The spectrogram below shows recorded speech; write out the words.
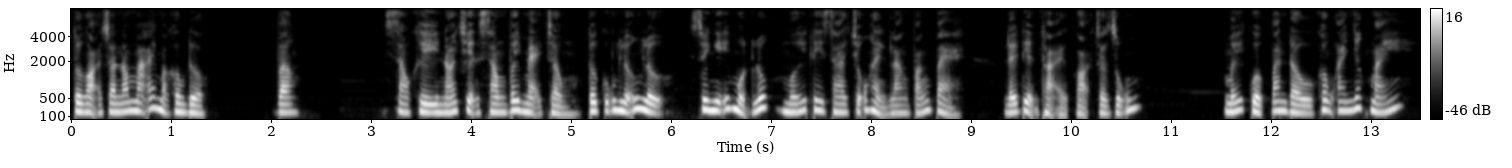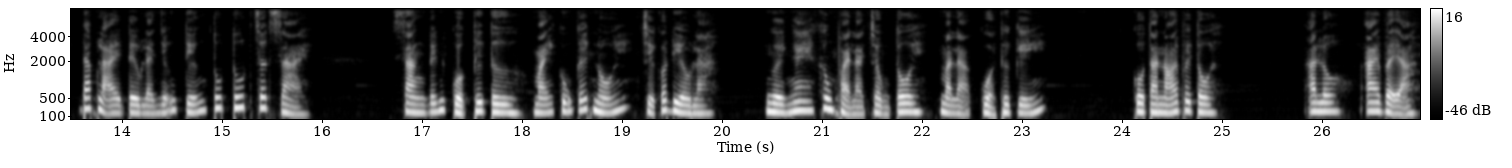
tôi gọi cho nó mãi mà không được. Vâng. Sau khi nói chuyện xong với mẹ chồng tôi cũng lưỡng lự, suy nghĩ một lúc mới đi ra chỗ hành lang vắng vẻ, lấy điện thoại gọi cho Dũng. Mấy cuộc ban đầu không ai nhấc máy, đáp lại đều là những tiếng tút tút rất dài. Sang đến cuộc thứ tư, máy cũng kết nối, chỉ có điều là người nghe không phải là chồng tôi mà là của thư ký. Cô ta nói với tôi, Alo, ai vậy ạ?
